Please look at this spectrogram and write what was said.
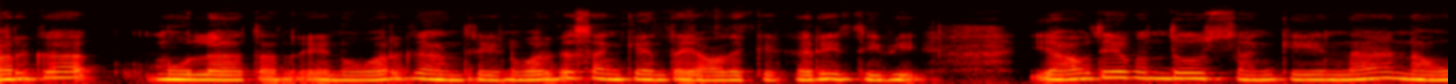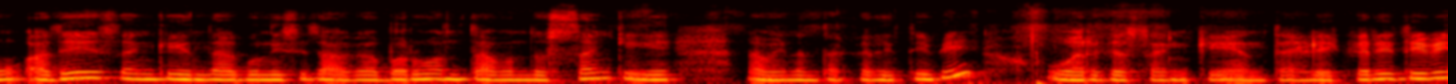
ವರ್ಗ ಮೂಲ ಅಂತಂದರೆ ಏನು ವರ್ಗ ಅಂದರೆ ಏನು? ವರ್ಗ ಸಂಖ್ಯೆ ಅಂತ ಯಾವುದಕ್ಕೆ ಕರಿತೀವಿ? ಯಾವುದೇ ಒಂದು ಸಂಖ್ಯೆಯನ್ನು ನಾವು ಅದೇ ಸಂಖ್ಯೆಯಿಂದ ಗುಣಿಸಿದಾಗ ಬರುವಂಥ ಒಂದು ಸಂಖ್ಯೆಗೆ ನಾವೇನಂತ ಕರಿತೀವಿ? ವರ್ಗ ಸಂಖ್ಯೆ ಅಂತ ಹೇಳಿ ಕರಿತೀವಿ.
